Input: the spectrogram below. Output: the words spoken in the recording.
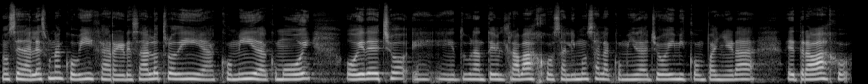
no sé, darles una cobija, regresar al otro día, comida, como hoy, hoy de hecho eh, eh, durante el trabajo salimos a la comida yo y mi compañera de trabajo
